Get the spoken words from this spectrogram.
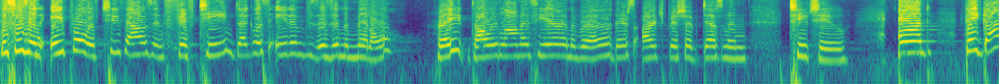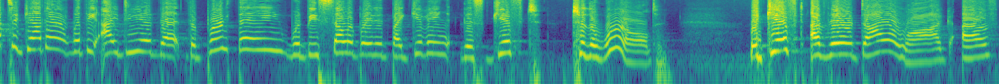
This was in April of 2015. Douglas Abrams is in the middle, right? Dalai Lama's here in the row. There's Archbishop Desmond Tutu. And they got together with the idea that the birthday would be celebrated by giving this gift to the world the gift of their dialogue of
